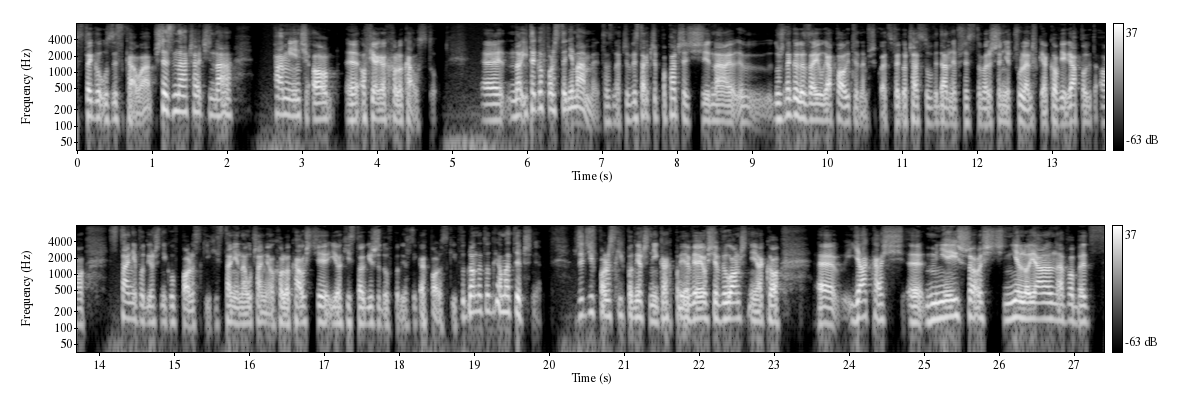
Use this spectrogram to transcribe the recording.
z tego uzyskała, przeznaczać na pamięć o ofiarach Holokaustu. E, no i tego w Polsce nie mamy. To znaczy, wystarczy popatrzeć na e, różnego rodzaju raporty, na przykład swego czasu wydany przez Stowarzyszenie Czulen w Krakowie, raport o stanie podręczników polskich i stanie nauczania o Holokauście i o historii Żydów w podręcznikach polskich. Wygląda to dramatycznie. Żydzi w polskich podręcznikach pojawiają się wyłącznie jako e, jakaś mniejszość nielojalna wobec,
